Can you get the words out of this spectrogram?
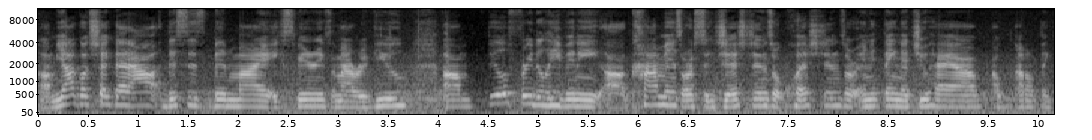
um, y'all go check that out. This has been my experience and my review. Um, feel free to leave any uh, comments or suggestions or questions or anything that you have. I, I, don't think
